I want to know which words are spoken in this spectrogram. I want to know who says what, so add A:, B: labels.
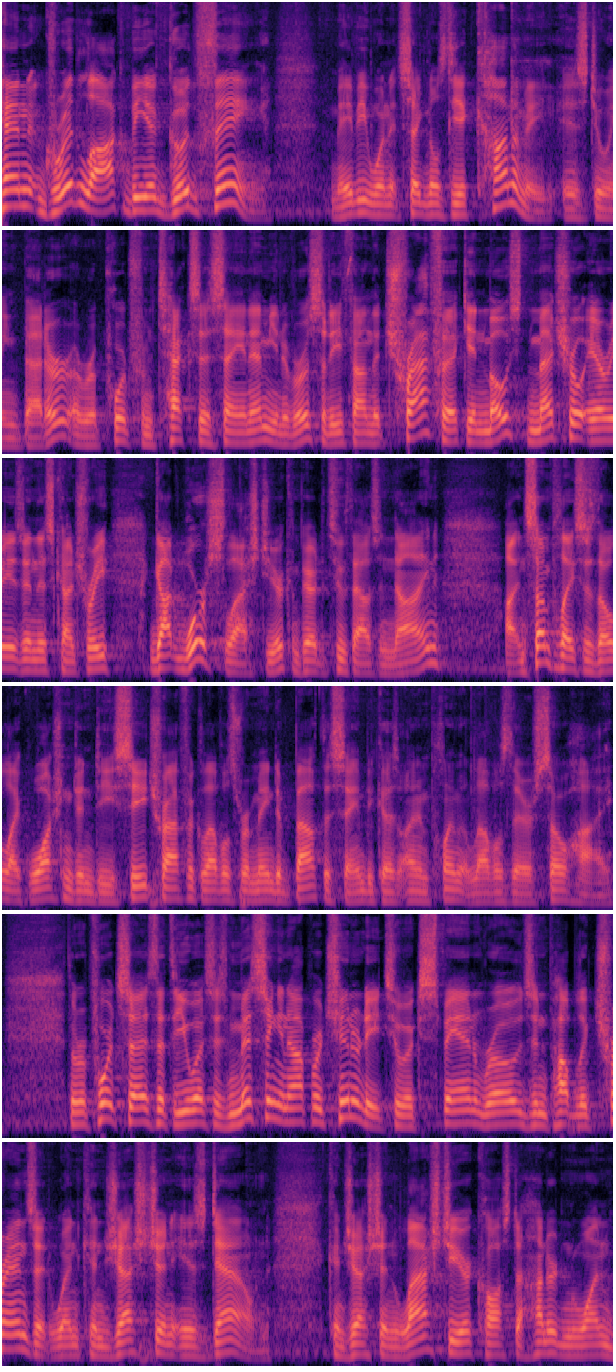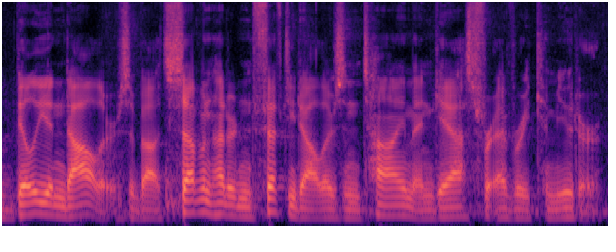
A: Can gridlock be a good thing? Maybe when it signals the economy is doing better. A report from Texas A&M University found that traffic in most metro areas in this country got worse last year compared to 2009. Uh, in some places, though, like Washington, D.C., traffic levels remained about the same because unemployment levels there are so high. The report says that the U.S. is missing an opportunity to expand roads and public transit when congestion is down. Congestion last year cost $101 billion, about $750 in time and gas for every commuter.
